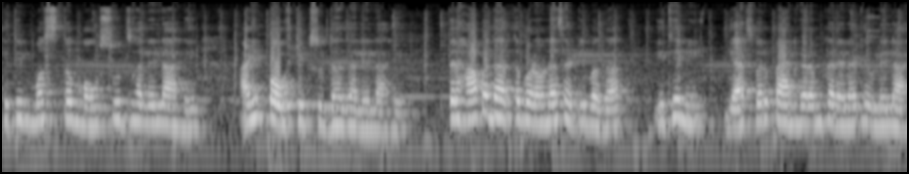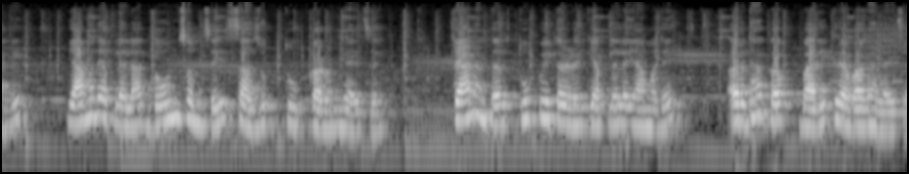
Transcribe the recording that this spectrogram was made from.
किती मस्त मौसूद झालेला आहे आणि पौष्टिकसुद्धा झालेला आहे. तर हा पदार्थ बनवण्यासाठी बघा इथे मी गॅसवर पॅन गरम करायला ठेवलेला आहे. यामध्ये आपल्याला दोन चमचे साजूक तूप काढून घ्यायचं आहे त्यानंतर तूप वितळले की आपल्याला यामध्ये अर्धा कप बारीक रवा घालायचा.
